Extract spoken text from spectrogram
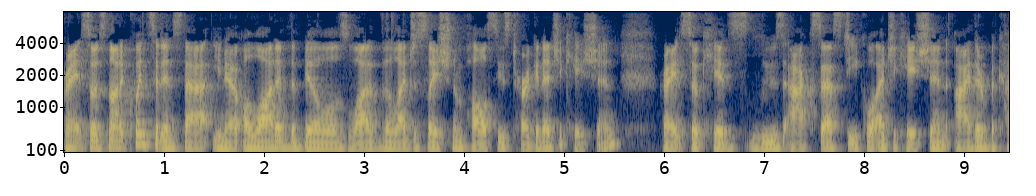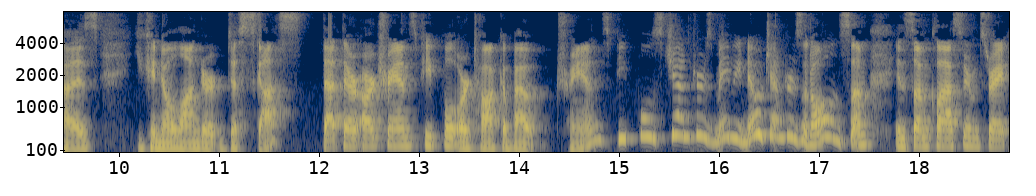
right? So it's not a coincidence that, you know, a lot of the bills, a lot of the legislation and policies target education, right? So kids lose access to equal education either because you can no longer discuss that there are trans people or talk about trans people's genders, maybe no genders at all in some in some classrooms, right?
